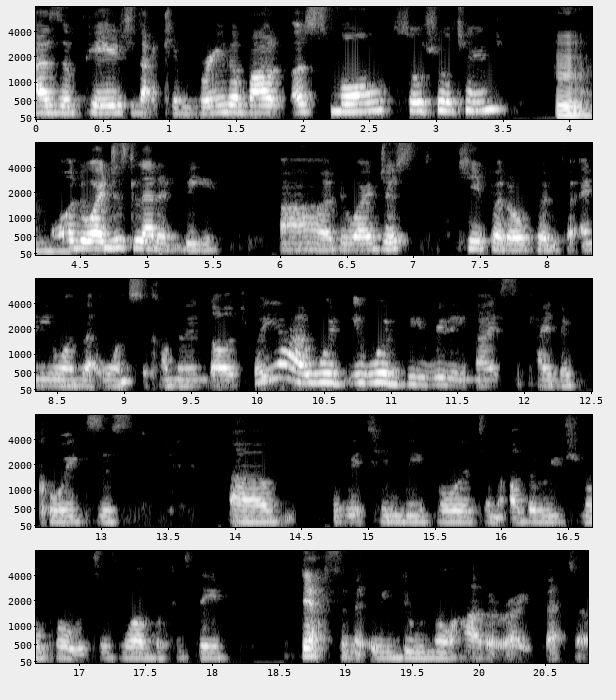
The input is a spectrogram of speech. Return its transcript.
as a page that can bring about a small social change? Hmm. Or do I just let it be? Uh, do I just keep it open for anyone that wants to come and indulge? But yeah, it would it would be really nice to kind of coexist um, with Hindi poets and other regional poets as well because they definitely do know how to write better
